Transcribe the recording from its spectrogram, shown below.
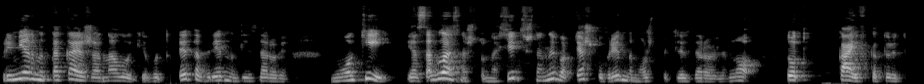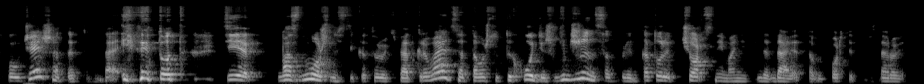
Примерно такая же аналогия. Вот это вредно для здоровья. Ну окей, я согласна, что носить штаны в обтяжку вредно может быть для здоровья, но тот кайф, который ты получаешь от этого, да, или тот, те возможности, которые у тебя открываются от того, что ты ходишь в джинсах, блин, которые, черт с ним, они тебя давят, там, портят здоровье.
